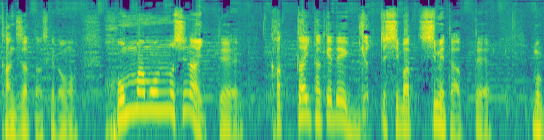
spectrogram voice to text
感じだったんですけども、ほんまもんの市内って、硬い竹でギュッて縛締めてあって、もう、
